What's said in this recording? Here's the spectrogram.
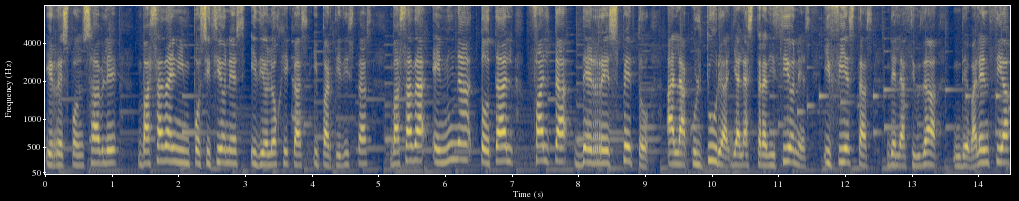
irresponsable, basada en imposiciones ideológicas y partidistas, basada en una total falta de respeto a la cultura y a las tradiciones y fiestas de la ciudad de Valencia,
